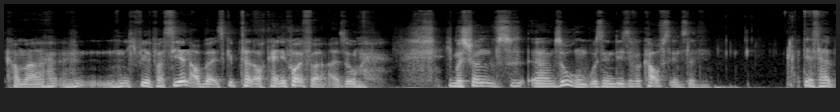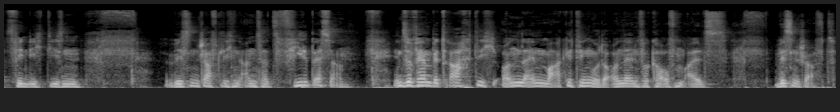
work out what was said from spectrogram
kann man nicht viel passieren, aber es gibt halt auch keine Käufer. Also ich muss schon äh, suchen, wo sind diese Verkaufsinseln. Deshalb finde ich diesen wissenschaftlichen Ansatz viel besser. Insofern betrachte ich Online-Marketing oder Online-Verkaufen als Wissenschaft.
